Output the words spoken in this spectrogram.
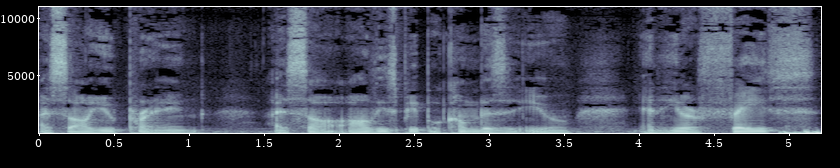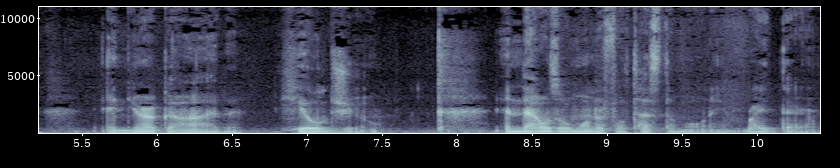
I saw you praying. I saw all these people come visit you. And your faith in your God healed you. And that was a wonderful testimony right there.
